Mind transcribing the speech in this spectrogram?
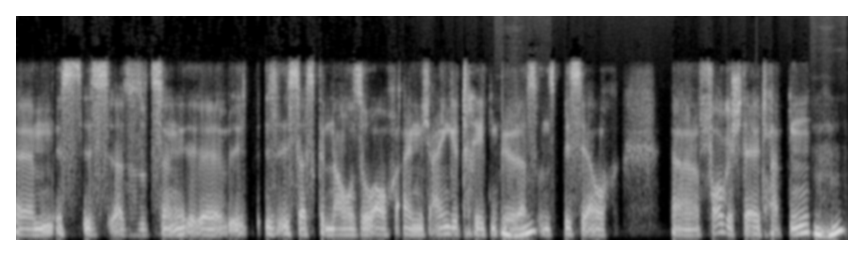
ähm, ist, ist also sozusagen äh, ist, ist das genauso auch eigentlich eingetreten, wie wir das mhm. uns bisher auch äh, vorgestellt hatten. Mhm.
